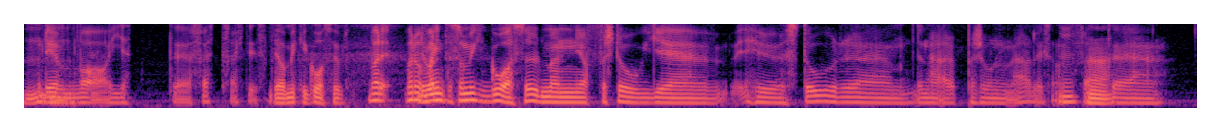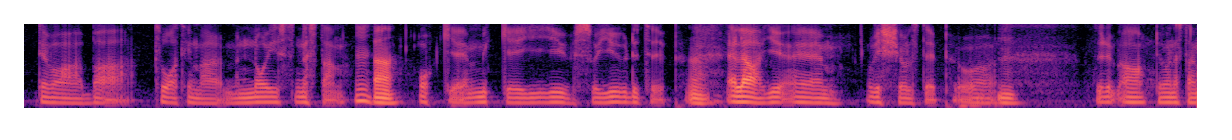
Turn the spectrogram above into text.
Mm. och det var jättefett faktiskt. det var mycket gåshud. Var det, vadå, Det var inte så mycket gåshud men jag förstod eh, hur stor eh, den här personen är liksom. Mm. För att eh, det var bara två timmar med noise nästan. Ja, Och eh, mycket ljus och ljud typ. ja. Eller ja, ju, eh, visuals typ. Och, Mm. så det, ja, det var nästan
